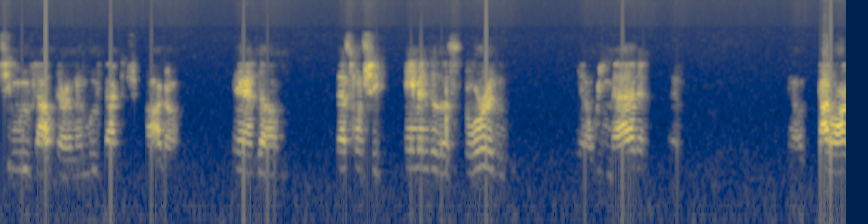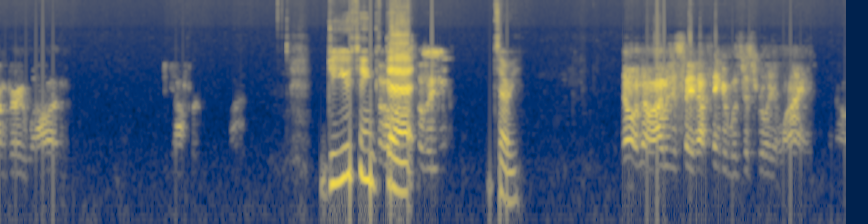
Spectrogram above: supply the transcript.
she moved out there and then moved back to Chicago, and um, that's when she came into the store and you know we met and, and you know got along very well and she offered do you think so, that? So they, sorry. No, no. I was just saying. I think it was just really aligned. You know,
